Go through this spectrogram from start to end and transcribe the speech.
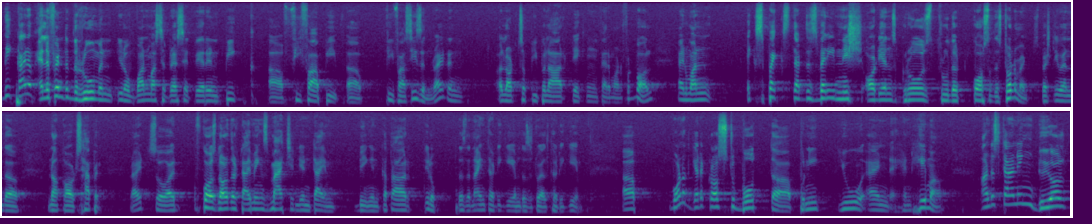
the kind of elephant in the room, and you know, one must address it. We're in peak uh, FIFA uh, FIFA season, right? And a lots of people are taking fair amount of football, and one expects that this very niche audience grows through the course of this tournament, especially when the knockouts happen, right? So, I, of course, a lot of the timings match Indian time. Being in Qatar, you know, there's a 9:30 game, there's a 12:30 game. Uh, want to get across to both uh, Puneet, you and, and Hema, understanding, do you all,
